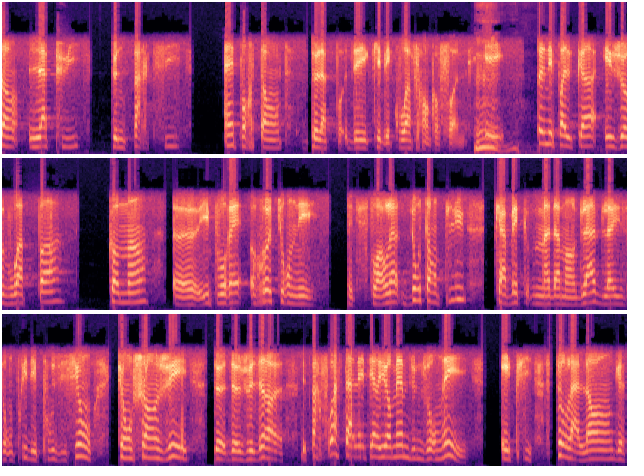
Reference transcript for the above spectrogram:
sans l'appui d'une partie importante de la, des Québécois francophones. Mmh. Et ce n'est pas le cas et je vois pas comment euh, ils pourraient retourner cette histoire-là, d'autant plus qu'avec Madame Anglade, là, ils ont pris des positions qui ont changé de, de je veux dire, euh, parfois c'est à l'intérieur même d'une journée. Et puis, sur la langue,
